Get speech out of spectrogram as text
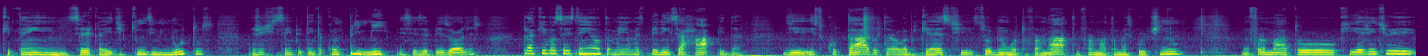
que tem cerca aí de 15 minutos. A gente sempre tenta comprimir esses episódios para que vocês tenham também uma experiência rápida de escutar o Teolabcast sob um outro formato, um formato mais curtinho, um formato que a gente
